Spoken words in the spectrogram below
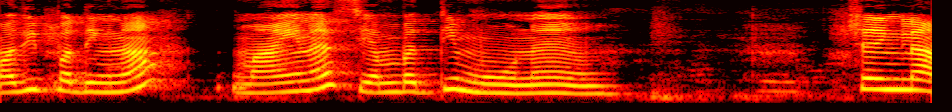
மதிப்பு பார்த்திங்கன்னா மைனஸ் எண்பத்தி மூணு. சரிங்களா?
